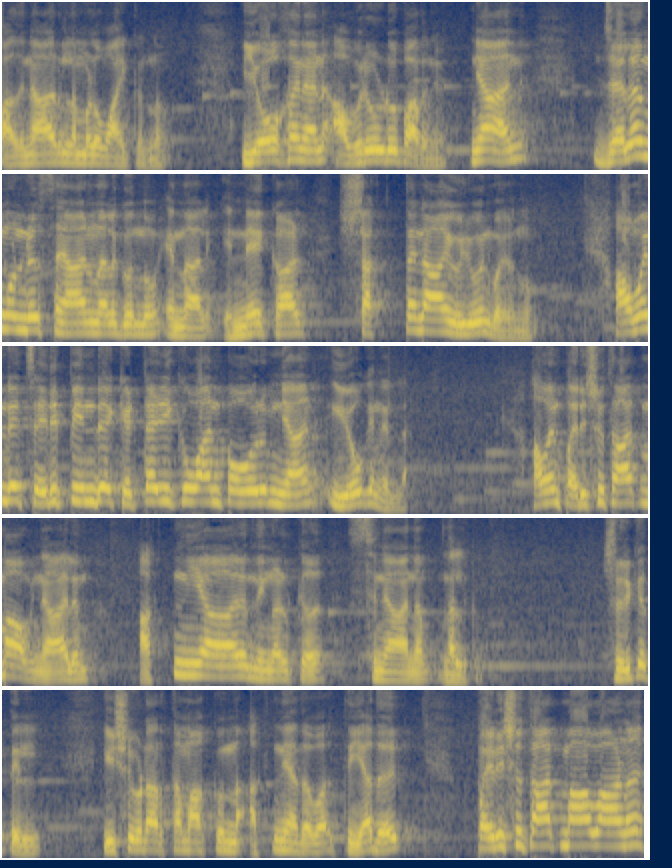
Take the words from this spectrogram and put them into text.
പതിനാറിൽ നമ്മൾ വായിക്കുന്നു. യോഹനാൻ അവരോട് പറഞ്ഞു ഞാൻ ജലം കൊണ്ട് സ്നാനം നൽകുന്നു എന്നാൽ എന്നേക്കാൾ ശക്തനായ ഒരുവൻ വരുന്നു. അവന്റെ ചെരുപ്പിന്റെ കെട്ടഴിക്കുവാൻ പോലും ഞാൻ യോഗ്യനല്ല. അവൻ പരിശുദ്ധാത്മാവിനാലും അഗ്നിയാലും നിങ്ങൾക്ക് സ്നാനം നൽകും. ചുരുക്കത്തിൽ ഈശോയുടെ അർത്ഥമാക്കുന്ന അഗ്നി അഥവാ തീ അത് പരിശുദ്ധാത്മാവാണ്.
